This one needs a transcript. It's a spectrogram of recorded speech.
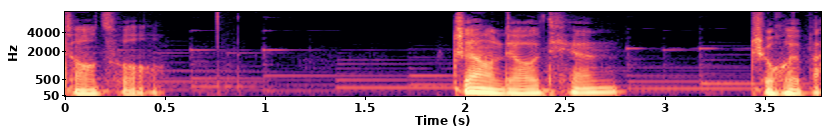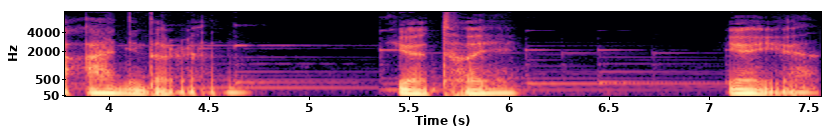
叫做《这样聊天只会把爱你的人越推越远》。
